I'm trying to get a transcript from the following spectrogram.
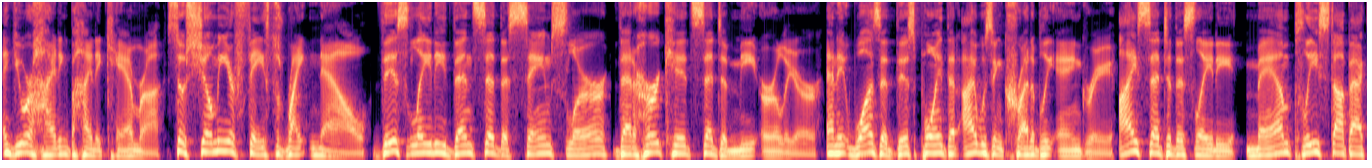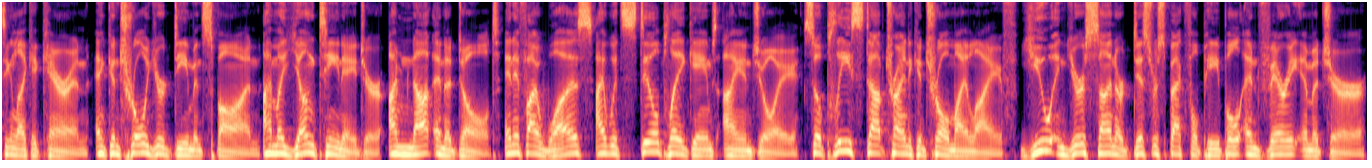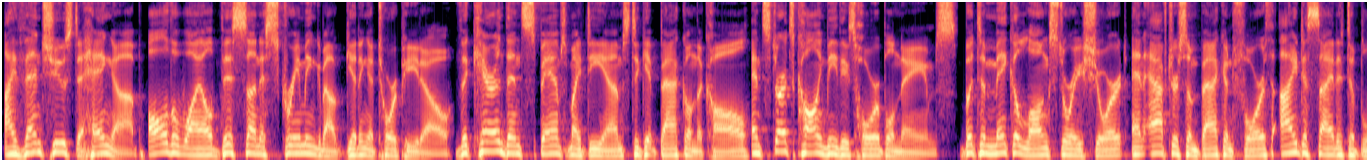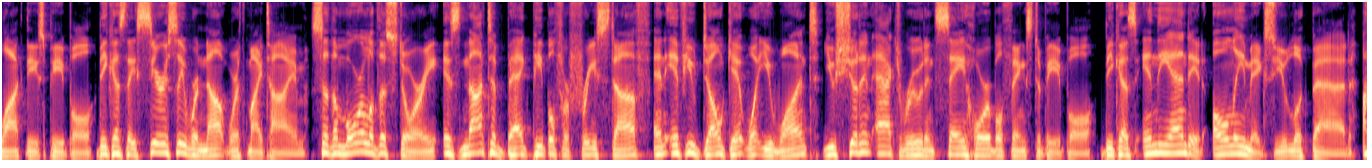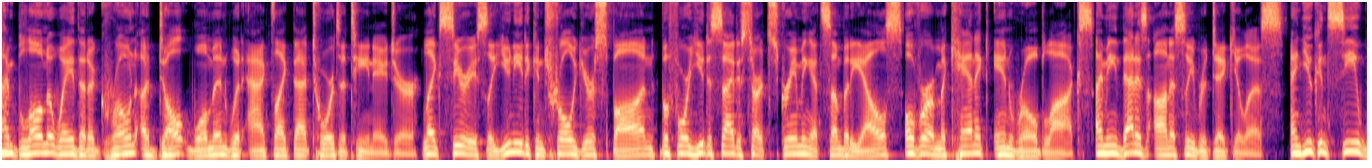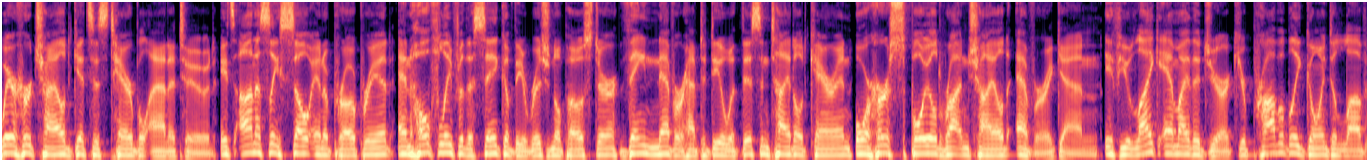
and you are hiding behind a camera, so show me your face right now. This lady then said the same slur that her kid said to me earlier. And it was at this point that I was incredibly angry. I said to this lady, Ma'am, please stop acting like a Karen and control your demon spawn. I'm a young teenager. I'm not an adult. And if I was, I would still play games I enjoy. So please stop trying to control my life. You and your son are disrespectful people and very immature. I then choose to hang up. All the while, this son is screaming about getting a torpedo. The Karen then spams my DMs to get back on the call and starts calling me these horrible names. But to make a long story short, and after some back and forth, I decided to block these people because they seriously were not worth my time. So the moral of the story is not to beg people for free stuff, and if you don't get what you want, you shouldn't act rude and say horrible things to people, because in the end, it only makes you look bad. I'm blown away that a grown adult woman would act like that towards a teenager. Like seriously, you need to control your spawn before you decide to start screaming at somebody else over a mechanic in Roblox. I mean, that is honestly ridiculous. And you can see where her child gets his terrible attitude. It's honestly honestly so inappropriate, and hopefully for the sake of the original poster, they never have to deal with this entitled Karen or her spoiled rotten child ever again. If you like Am I the Jerk, you're probably going to love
